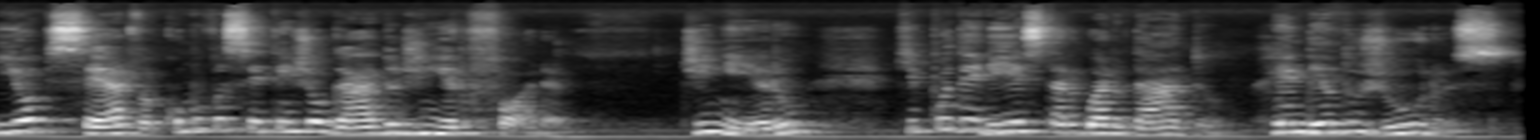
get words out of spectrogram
e observa como você tem jogado dinheiro fora. Dinheiro que poderia estar guardado, rendendo juros,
